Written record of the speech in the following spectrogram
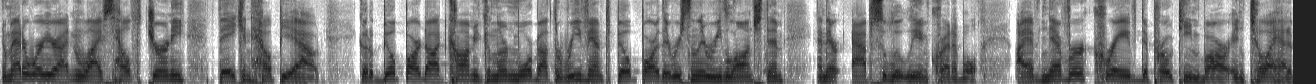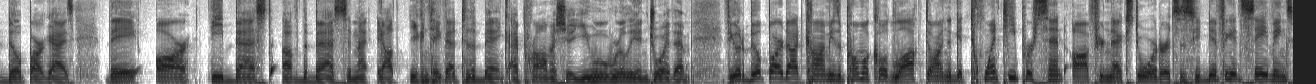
no matter where you're at in life's health journey, they can help you out. Go to builtbar.com. You can learn more about the revamped Built Bar. They recently relaunched them, and they're absolutely incredible. I have never craved a protein bar until I had a Built Bar, guys. They are the best of the best, and I, you can take that to the bank. I promise you, you will really enjoy them. If you go to builtbar.com, use the promo code Locked On, you'll get 20% off your next order. It's a significant savings,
